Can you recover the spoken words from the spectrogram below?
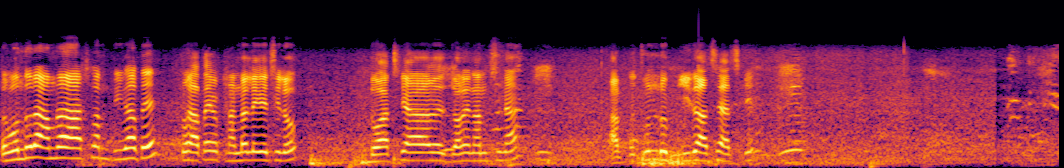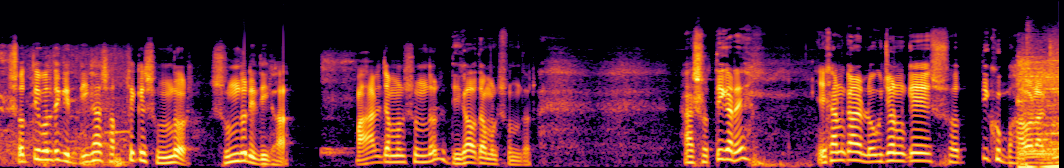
তো বন্ধুরা, আমরা আসলাম দীঘাতে। তো রাতে ঠান্ডা লেগেছিল। তো আজকে আর জলে নামছি না। আর প্রচণ্ড ভিড় আছে আজকে। সত্যি বলতে কি দীঘা সব থেকে সুন্দর? সুন্দরী দীঘা। পাহাড় যেমন সুন্দর, দীঘাও তেমন সুন্দর। আর সত্যিকারে এখানকার লোকজনকে সত্যি খুব ভালো লাগল।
